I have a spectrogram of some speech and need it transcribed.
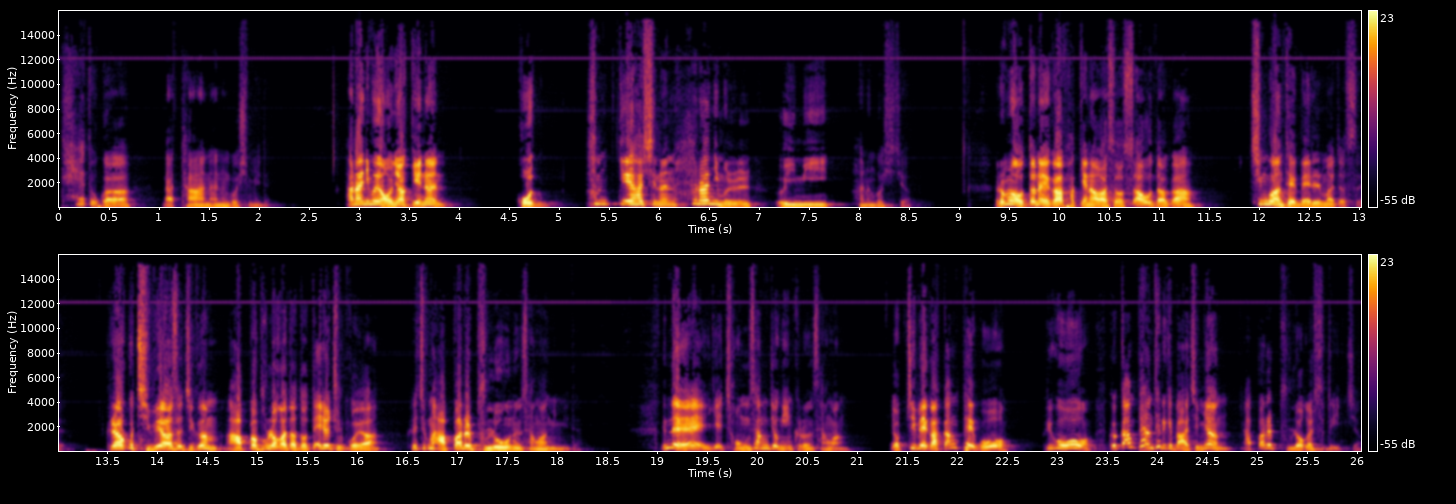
태도가 나타나는 것입니다. 하나님의 언약궤는 곧 함께 하시는 하나님을 의미하는 것이죠. 여러분 어떤 애가 밖에 나가서 싸우다가 친구한테 매를 맞았어요. 그래갖고 집에 와서 지금 아빠 불러가다 너 때려줄 거야. 그래서 지금 아빠를 불러오는 상황입니다. 근데 이게 정상적인 그런 상황. 옆집 애가 깡패고 그리고 그 깡패한테 이렇게 맞으면 아빠를 불러갈 수도 있죠.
